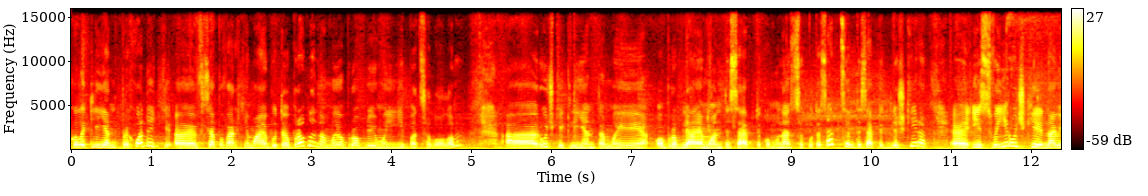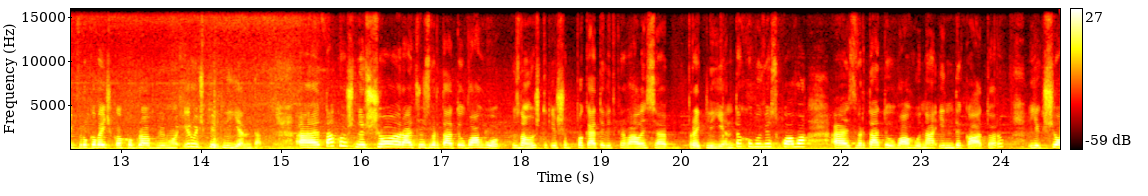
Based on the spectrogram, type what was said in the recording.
Коли клієнт приходить, е, вся поверхня має бути оброблена. Ми оброблюємо її бацилолом. Е, Ручки клієнта ми обробляємо антисептиком. У нас це кутасепт, це антисептик для шкіри. Е, І свої ручки навіть в рукавичках оброблюємо, і ручки клієнта. Е, Також на що раджу звертати увагу знову ж таки, щоб пакети відкривалися при клієнтах обов'язково. Е, Звертати увагу на індикатор. Якщо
